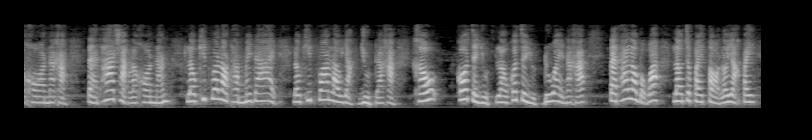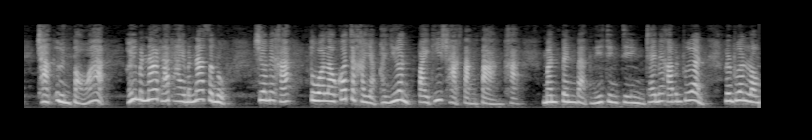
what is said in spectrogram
ละครนะคะ แต่ถ้าฉากละครนั้น เราคิดว่าเราทำไม่ได้ เราคิดว่าเราอยากหยุดนะคะเขาก็จะหยุดเราก็จะหยุดด้วยนะคะ แต่ถ้าเราบอกว่าเราจะไปต่อเราอยากไปฉากอื่นต่ออะเฮ้ยมันน่าท้าทายมันน่าสนุก เชื่อไหมคะ ตัวเราก็จะขยับขยื่นไปที่ฉากต่างๆค่ะ มันเป็นแบบนี้จริง ๆ ใช่ไหมคะเพื่อนๆ เพื่อนๆลอง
